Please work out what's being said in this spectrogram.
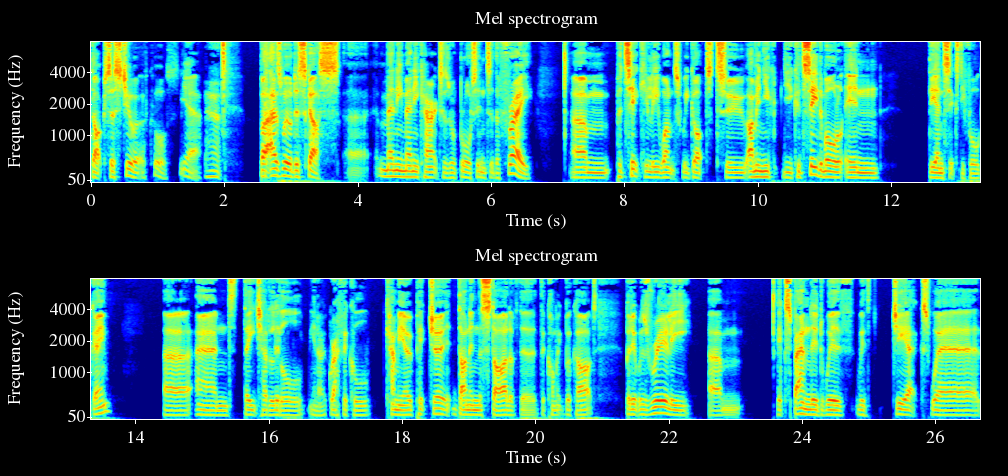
Doctor Stewart, of course. Yeah, Yeah, but as we'll discuss, uh, many, many characters were brought into the fray. Um, particularly once we got to, I mean, you, you could see them all in the N64 game. Uh, and they each had a little, you know, graphical cameo picture done in the style of the, the comic book art. But it was really, um, expanded with, with GX where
